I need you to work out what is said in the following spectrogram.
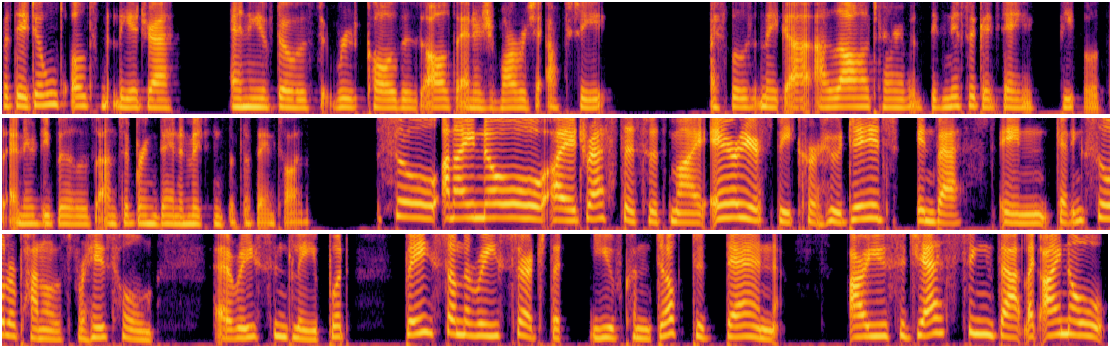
but they don't ultimately address any of those root causes of energy poverty. Actually, I suppose make a, a long term and significant change to people's energy bills and to bring down emissions at the same time. So, and I know I addressed this with my earlier speaker who did invest in getting solar panels for his home uh, recently, but based on the research that you've conducted, then are you suggesting that, like, I know,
